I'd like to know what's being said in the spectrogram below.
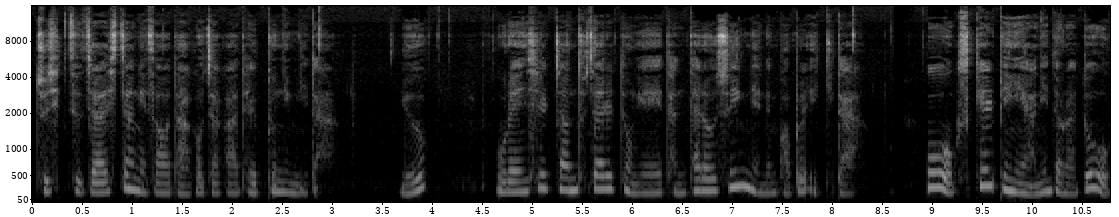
주식 투자 시장에서 낙오자가 될 뿐입니다. 6. 오랜 실전 투자를 통해 단타로 수익 내는 법을 익히다. 꼭 스케일핑이 아니더라도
